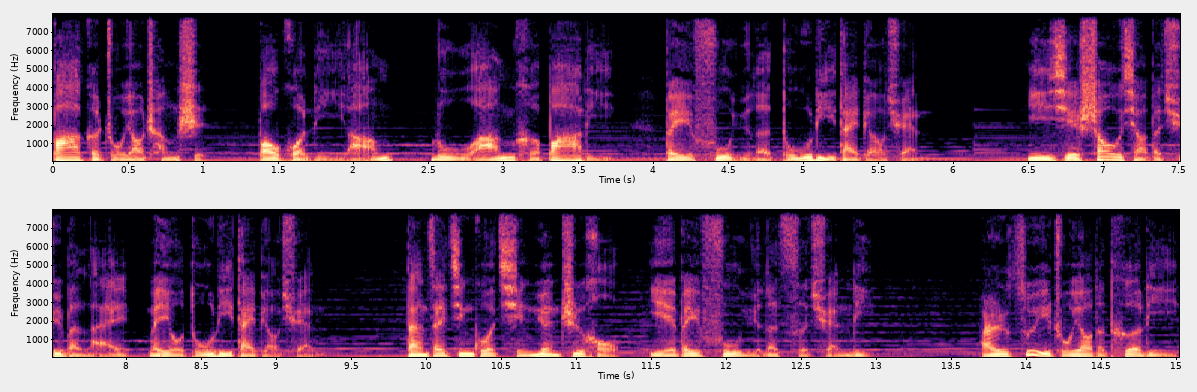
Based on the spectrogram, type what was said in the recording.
八个主要城市，包括里昂、鲁昂和巴黎，被赋予了独立代表权。一些稍小的区本来没有独立代表权，但在经过请愿之后，也被赋予了此权利。而最主要的特例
